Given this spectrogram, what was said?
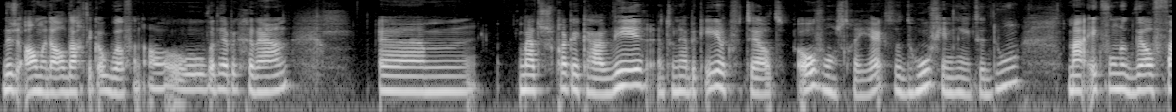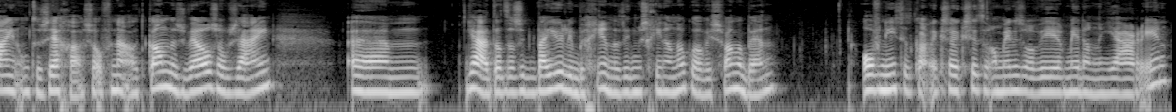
Dus al met al dacht ik ook wel van, oh, wat heb ik gedaan? Um, maar toen sprak ik haar weer en toen heb ik eerlijk verteld over ons traject. Dat hoef je niet te doen. Maar ik vond het wel fijn om te zeggen. Zo van, nou, het kan dus wel zo zijn. Um, ja, dat als ik bij jullie begin, dat ik misschien dan ook wel weer zwanger ben. Of niet. Dat ik ik zit er al alweer meer dan een jaar in.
